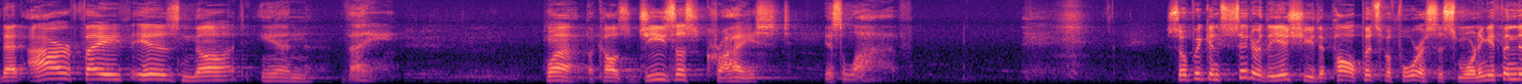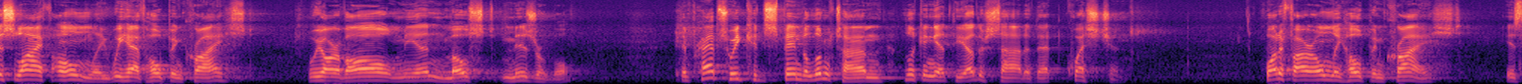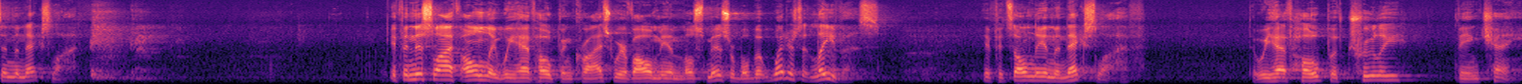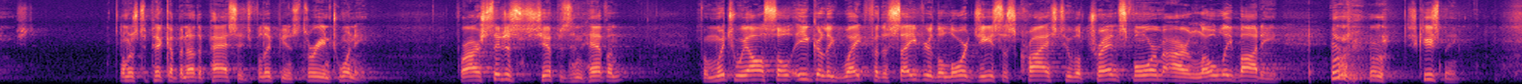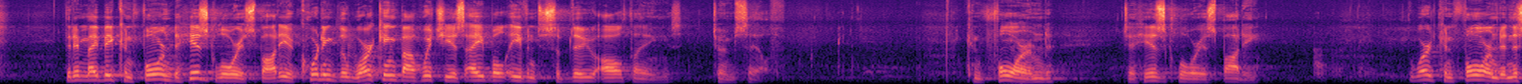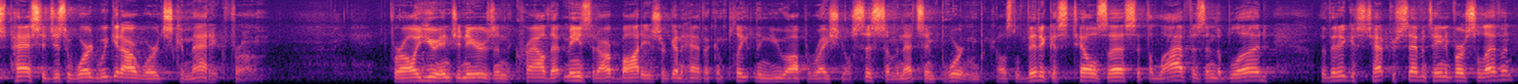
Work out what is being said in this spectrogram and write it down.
that our faith is not in vain. Why? Because Jesus Christ is alive. So, if we consider the issue that Paul puts before us this morning, if in this life only we have hope in Christ, we are of all men most miserable, then perhaps we could spend a little time looking at the other side of that question. What if our only hope in Christ is in the next life? If in this life only we have hope in Christ, we're of all men most miserable, but where does it leave us if it's only in the next life that we have hope of truly being changed? I want us to pick up another passage, Philippians 3 and 20. For our citizenship is in heaven, from which we also eagerly wait for the Savior, the Lord Jesus Christ, who will transform our lowly body. Excuse me that it may be conformed to his glorious body according to the working by which he is able even to subdue all things to himself. Conformed to his glorious body. The word conformed in this passage is a word we get our word schematic from. For all you engineers in the crowd, that means that our bodies are going to have a completely new operational system, and that's important because Leviticus tells us that the life is in the blood. Leviticus chapter 17 and verse 11.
